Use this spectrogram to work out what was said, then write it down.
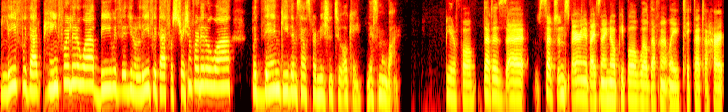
live with that pain for a little while be with you know live with that frustration for a little while but then give themselves permission to okay let's move on Beautiful. That is uh, such inspiring advice. And I know people will definitely take that to heart.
